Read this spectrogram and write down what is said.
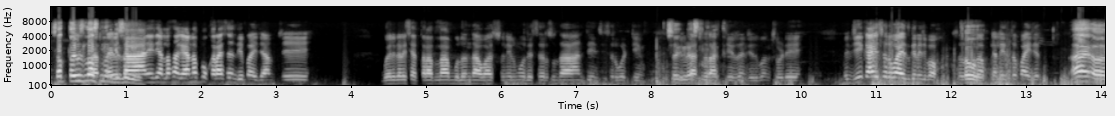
सत्तावीस ला असणार की सत्तावीसला सगळे? आणि त्यांना सगळ्यांना पोकराय संधी पाहिजे. आमचे बैलगाडी क्षेत्रातला बुलंद आवाज सुनील मोदे सर सुद्धा आणि त्यांची सर्व टीम सगळे असणार आहेत. असतील रणजित बनसोडे. म्हणजे जे काही सर्व आहेत गणेश भाऊ सर्व हो. आपल्याला इथं पाहिजेत. काय अं,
